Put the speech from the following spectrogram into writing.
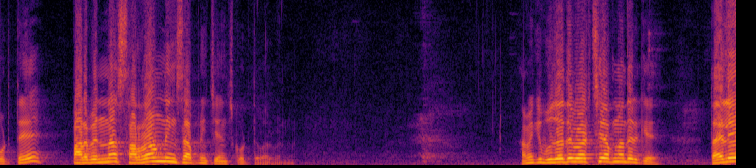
করতে পারবেন না সারাউন্ডিংস আপনি চেঞ্জ করতে পারবেন না। আমি কি বুঝাতে পারছি আপনাদেরকে? তাইলে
